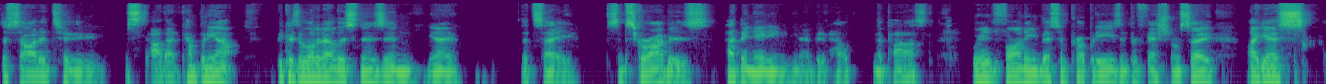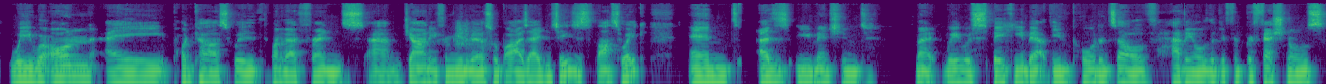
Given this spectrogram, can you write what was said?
decided to start that company up because a lot of our listeners and you know, let's say subscribers have been needing you know a bit of help in the past with finding investment properties and professionals. So I guess we were on a podcast with one of our friends, um, Jani from Universal Buyers Agencies last week. And as you mentioned, mate, we were speaking about the importance of having all the different professionals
